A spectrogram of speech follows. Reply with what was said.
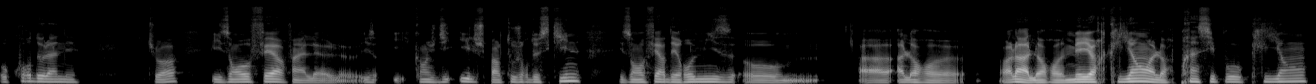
au cours de l'année, tu vois? Ils ont offert enfin le le ils ont ils quand je dis «ils», je parle toujours de Skin. Ils ont offert des remises mmh, à à leurs, heu, voilà, à leurs meilleurs clients, à leurs principaux clients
